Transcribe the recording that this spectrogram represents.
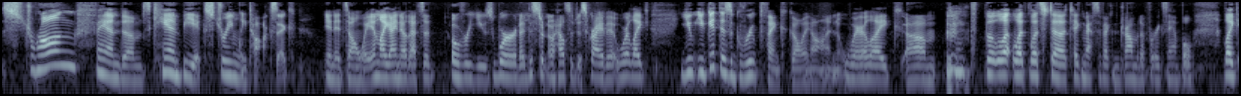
strong fandoms can be extremely toxic in its own way. And like I know that's a overused word. I just don't know how to describe it. Where like you you get this group think going on, where like um, the let, let let's uh, take Mass Effect Andromeda for example. Like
